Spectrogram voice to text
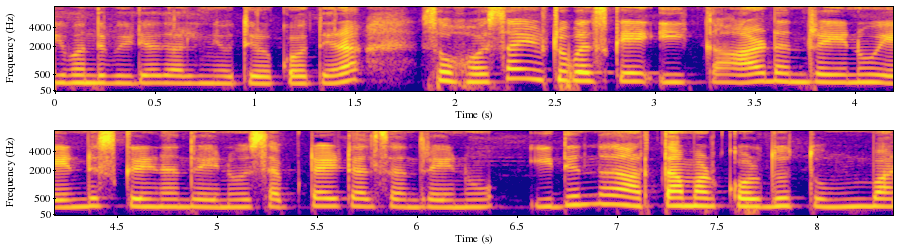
ಈ ಒಂದು ವಿಡಿಯೋದಲ್ಲಿ ನೀವು ತಿಳ್ಕೊಳ್ತೀರಾ. ಸೊ ಹೊಸ ಯೂಟ್ಯೂಬರ್ಸ್ಗೆ ಈ ಕಾರ್ಡ್ ಅಂದರೆ ಏನು ಎಂಡ್ ಸ್ಕ್ರೀನ್ ಅಂದರೆ ಏನು ಸಬ್ ಟೈಟಲ್ಸ್ ಅಂದರೆ ಏನು, ಇದನ್ನು ಅರ್ಥ ಮಾಡ್ಕೊಳ್ಳೋದು ತುಂಬಾ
